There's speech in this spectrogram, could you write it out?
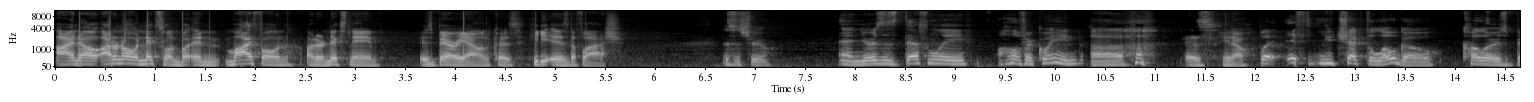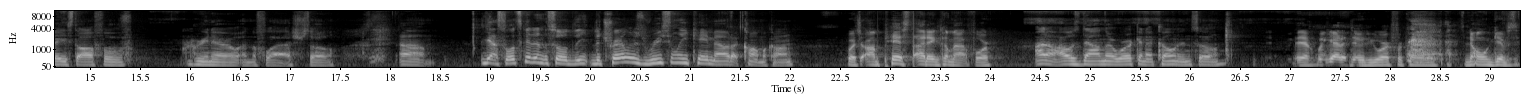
I know, I don't know in Nick's one, but in my phone under Nick's name is Barry Allen because he is The Flash. This is true. And yours is definitely Oliver Queen. Uh, As, you know, but if you check the logo, color is based off of Green Arrow and the Flash. So, um, yeah. So let's get into. So the the trailers recently came out at Comic Con. which I'm pissed I didn't come out for. I know I was down there working at Conan, so Yeah, we got it, dude. You work for Conan. no one gives,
